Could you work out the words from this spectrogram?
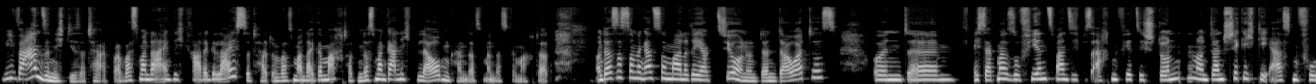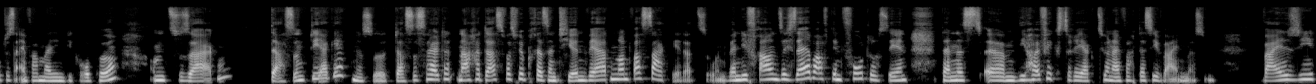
wie wahnsinnig dieser Tag war, was man da eigentlich gerade geleistet hat und was man da gemacht hat und dass man gar nicht glauben kann, dass man das gemacht hat. Und das ist so eine ganz normale Reaktion. Und dann dauert es und ähm, ich sag mal so 24 bis 48 Stunden und dann schicke ich die ersten Fotos einfach mal in die Gruppe, um zu sagen, das sind die Ergebnisse. Das ist halt nachher das, was wir präsentieren werden und was sagt ihr dazu? Und wenn die Frauen sich selber auf den Fotos sehen, dann ist ähm, die häufigste Reaktion einfach, dass sie weinen müssen. Weil sie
